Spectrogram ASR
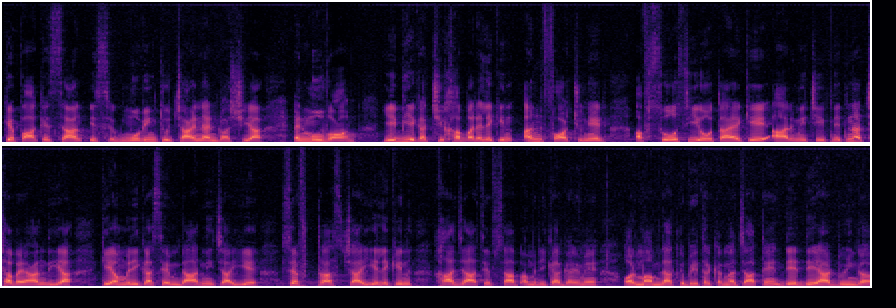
کہ پاکستان اس moving to China and Russia and move on یہ بھی ایک اچھی خبر ہے، لیکن انفارچونیٹ افسوس یہ ہوتا ہے کہ آرمی چیف نے اتنا اچھا بیان دیا کہ امریکہ سے امداد نہیں چاہیے، صرف ٹرسٹ چاہیے، لیکن خواجہ آصف صاحب امریکہ گئے ہیں اور معاملات کو بہتر کرنا چاہتے ہیں۔ They they are doing a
